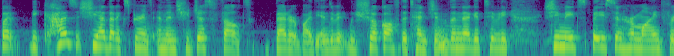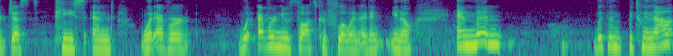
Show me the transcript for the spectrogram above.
But because she had that experience and then she just felt better by the end of it, we shook off the tension, the negativity. She made space in her mind for just peace and whatever whatever new thoughts could flow in. I didn't, you know. And then within between now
